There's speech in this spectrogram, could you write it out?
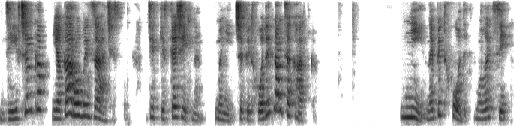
Дівчинка, яка робить зачіску. Дітки, скажіть мені, чи підходить нам ця картка? Ні, не підходить. Молодці.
